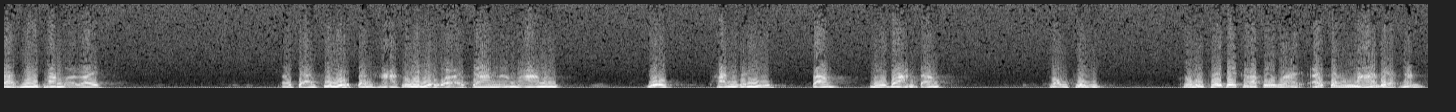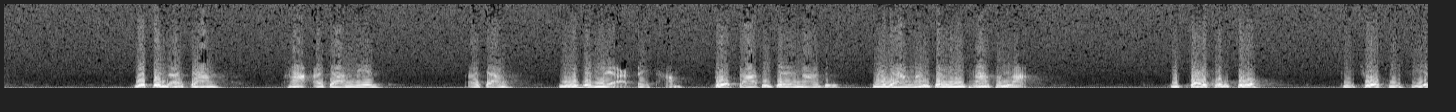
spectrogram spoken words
อาจมีทำอะไร อาจารย์ที่เหลือปัญหาเขาม่เรียกว่าอาจารย์นะหมามันเกี่ยวพันกันอยู่ตามหมู่บ้านตามท้องถิ่นเขาไม่เคยไปกราบไปไหว้อาจารย์หมาแบบนั้น หรือเป็นอาจารย์พระอาจารย์เนนอาจารย์รู้เห็นในอาจในธรรมตรวจตาที่เจรนาดูในอย่างนั้นจะมีทางสำละจิตใจของตัวที่ชั่วที่เสีย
